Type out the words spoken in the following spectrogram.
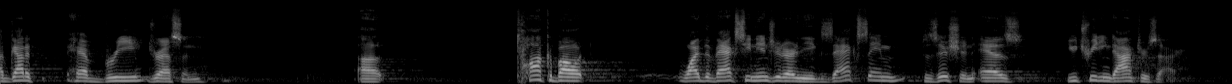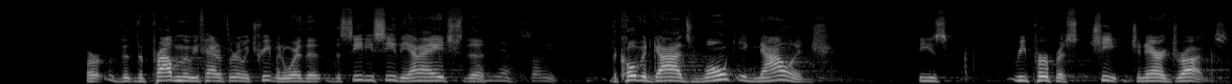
I've got to have Bree Dressen uh, talk about why the vaccine injured are in the exact same position as you treating doctors are. Or the, the problem that we've had with early treatment, where the, the CDC, the NIH, the, oh, Yeah, sorry. the COVID gods won't acknowledge these repurposed, cheap, generic drugs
